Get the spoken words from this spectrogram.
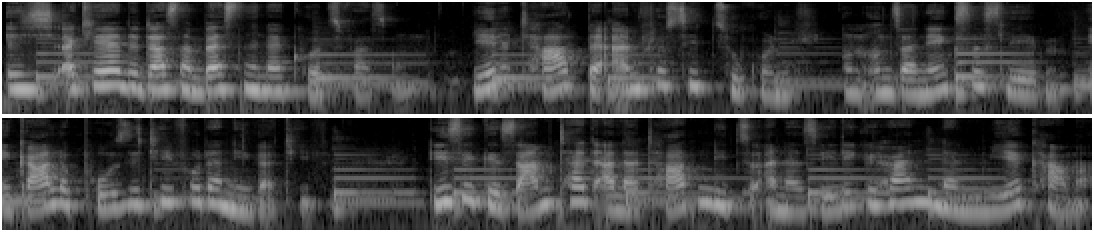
Ich erkläre dir das am besten in der Kurzfassung. Jede Tat beeinflusst die Zukunft und unser nächstes Leben, egal ob positiv oder negativ. Diese Gesamtheit aller Taten, die zu einer Seele gehören, nennen wir Karma.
